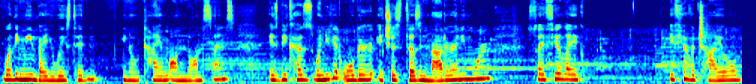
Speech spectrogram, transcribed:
what they mean by you wasted, you know, time on nonsense is because when you get older, it just doesn't matter anymore. So I feel like if you have a child,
